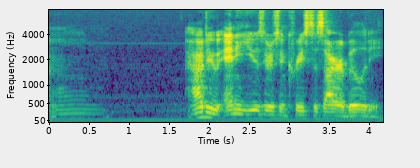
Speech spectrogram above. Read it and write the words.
Um, how do any users increase desirability?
